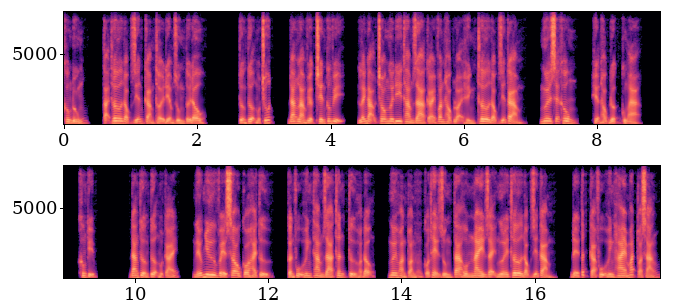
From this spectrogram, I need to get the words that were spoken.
không đúng tại thơ đọc diễn cảm thời điểm dùng tới đâu. Tưởng tượng một chút, đang làm việc trên cương vị, lãnh đạo cho ngươi đi tham gia cái văn học loại hình thơ đọc diễn cảm, ngươi sẽ không, hiện học được cùng a. Không kịp. Đang tưởng tượng một cái, nếu như về sau có hài tử, cần phụ huynh tham gia thân tử hoạt động, ngươi hoàn toàn có thể dùng ta hôm nay dạy ngươi thơ đọc diễn cảm, để tất cả phụ huynh hai mắt tỏa sáng,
